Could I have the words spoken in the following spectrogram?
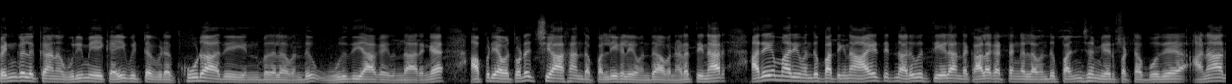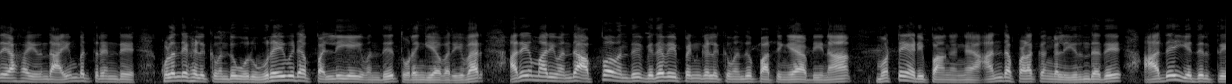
பெண்களுக்கான உரிமையை கைவிட்டு விடக்கூடாது என்பதில் வந்து உறுதியாக இருந்தாருங்க. அப்படி அவர் தொடர்ச்சியாக அந்த பள்ளிகளை வந்து அவர் நடத்தினார். அதே மாதிரி வந்து பார்த்திங்கன்னா ஆயிரத்தி எட்நூற்றி அறுபத்தி ஏழு அந்த காலகட்டங்களில் வந்து பஞ்சம் ஏற்பட்ட போது அனாதையாக இருந்த ஐம்பத்தி ரெண்டு குழந்தைகளுக்கு வந்து ஒரு உறைவிட பள்ளியை வந்து தொடங்கியவர் இவர். அதே மாதிரி வந்து அப்போ வந்து விதவை பெண்களுக்கு வந்து பார்த்தீங்க அப்படின்னா மொட்டை அடிப்பாங்கங்க. அந்த பழக்கங்கள் இருந்தது. அதை எதிர்த்து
